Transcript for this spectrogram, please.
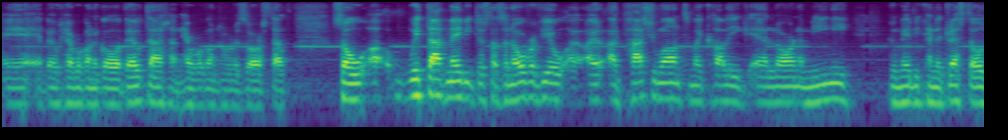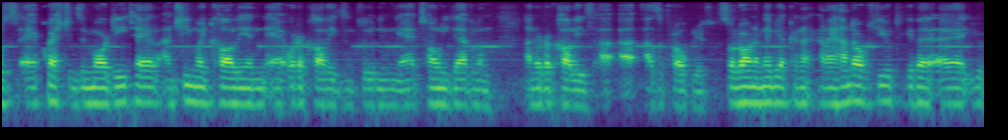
uh, about how we're going to go about that and how we're going to resource that. So uh, with that, maybe just as an overview, I, will pass you on to my colleague uh, Lorna Meany, who maybe can address those uh, questions in more detail, and she might call in uh, other colleagues, including uh, Tony Devlin and other colleagues as appropriate. So Lorna, maybe I can, can I hand over to you to give a, your,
